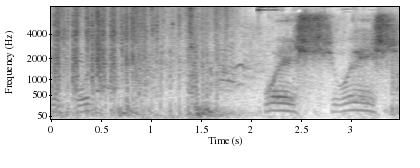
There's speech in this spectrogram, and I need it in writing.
ist gar nicht gut. Wish, wish.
